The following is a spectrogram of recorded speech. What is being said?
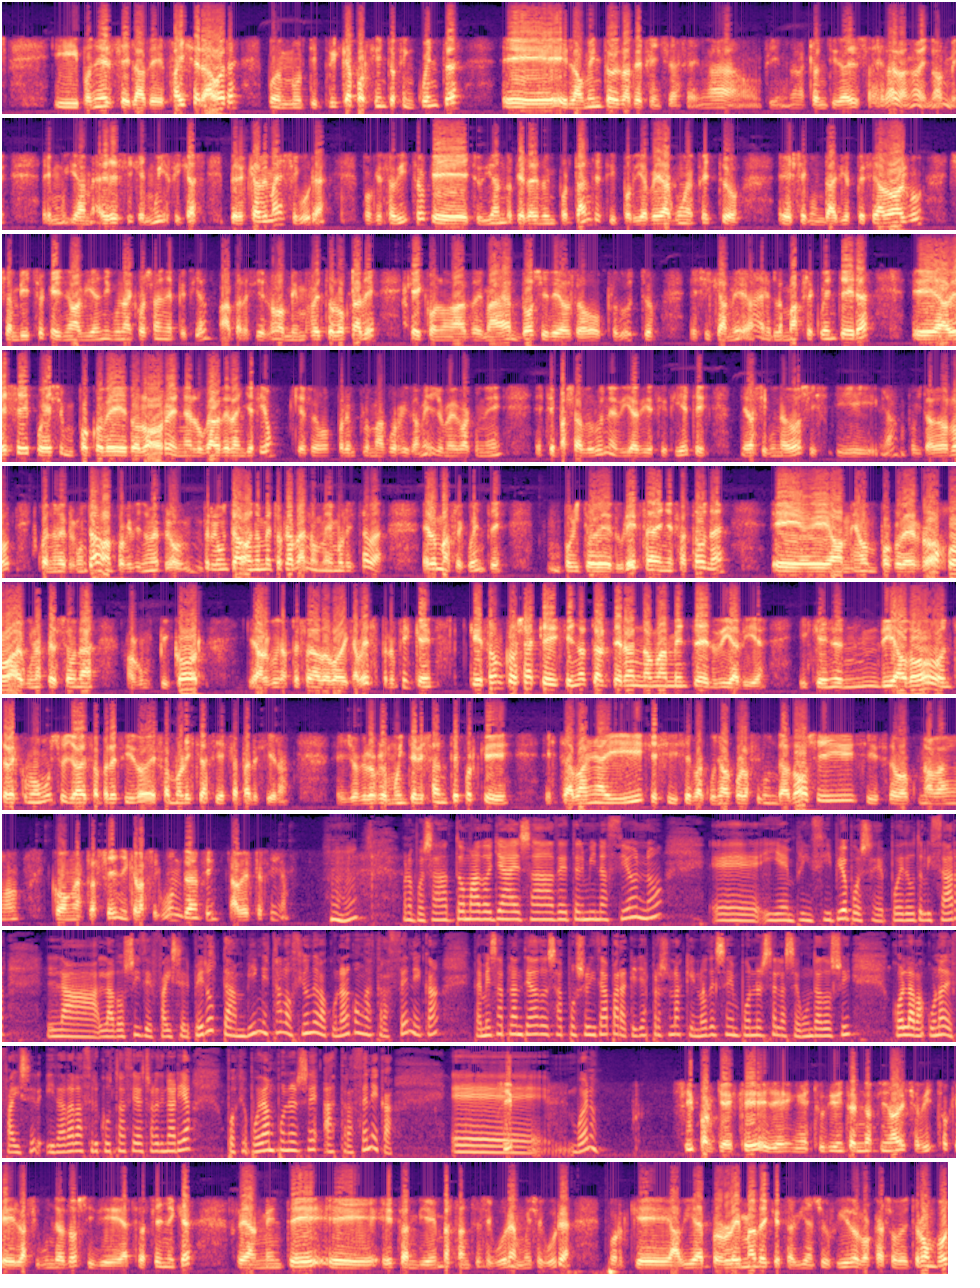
y ponerse la de Pfizer ahora, pues multiplica por 150 eh, el aumento de las defensas, una, una cantidad exagerada, ¿no? Enorme. Es, muy, es decir, que es muy eficaz, pero es que además es segura, porque se ha visto que estudiando que era lo importante, si podía haber algún efecto eh, secundario especial o algo, se han visto que no había ninguna cosa en especial. Aparecieron los mismos efectos locales que con las demás dosis de otros productos. Es decir, que lo más frecuente era eh, a veces pues un poco de dolor en el lugar de la inyección, que eso por ejemplo me ha ocurrido a mí. Yo me vacuné este pasado lunes, día 17 de la segunda dosis y un poquito de dolor. Cuando me preguntaban, porque si no me preguntaban, no me tocaba, no me molestaba. Es lo más frecuente. Un poquito de dureza en esa zona, eh, a mejor un poco de rojo, algunas personas algún picor, y algunas personas dolor de cabeza, pero en fin, que, que son cosas que, que no te alteran normalmente el día a día y que en un día o dos o en tres como mucho ya ha desaparecido esa molestia si es que aparecieran. Eh, yo creo que es muy interesante porque estaban ahí que si se vacunaban con la segunda dosis, si se vacunaban con AstraZeneca la segunda, en fin, a ver qué. Bueno, pues ha tomado ya esa determinación, ¿no? Eh, y en principio pues se puede utilizar la, la, dosis de Pfizer. Pero también está la opción de vacunar con AstraZeneca. También se ha planteado esa posibilidad para aquellas personas que no deseen ponerse la segunda dosis con la vacuna de Pfizer y dada las circunstancias extraordinarias, pues que puedan ponerse AstraZeneca. Eh, Bueno. Sí, porque es que en estudios internacionales se ha visto que la segunda dosis de AstraZeneca realmente eh, es también bastante segura, muy segura, porque había el problema de que se habían surgido los casos de trombos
